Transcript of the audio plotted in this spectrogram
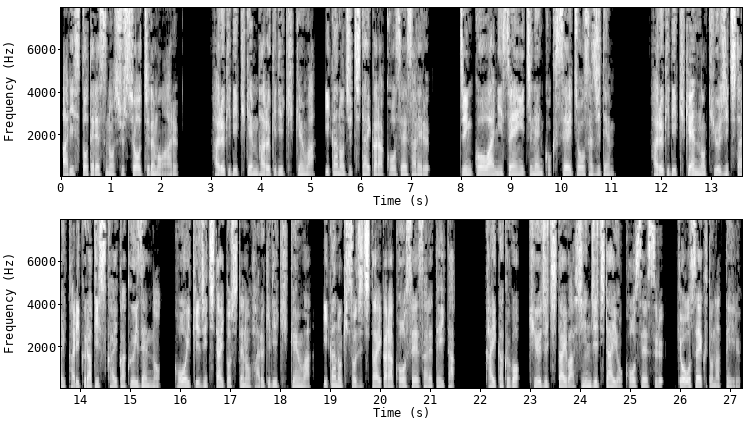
アリストテレスの出生地でもある。ハルキディキ県ハルキディキ県は、以下の自治体から構成される。人口は2001年国勢調査時点。ハルキディキ県の旧自治体カリクラティス改革以前の広域自治体としてのハルキディキ県は、以下の基礎自治体から構成されていた。改革後、旧自治体は新自治体を構成する行政区となっている。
